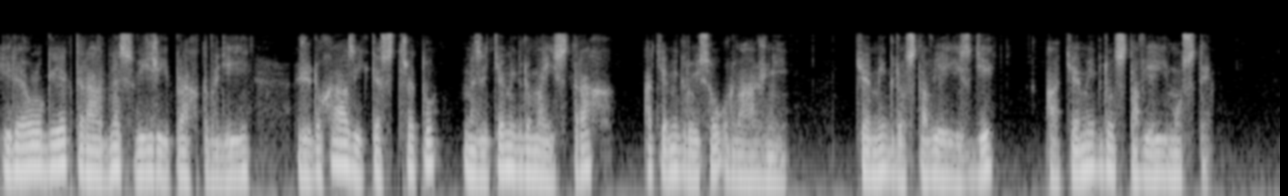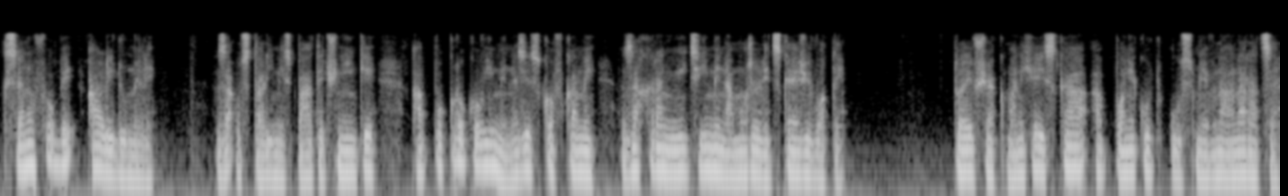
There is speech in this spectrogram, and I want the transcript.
Ideologie, která dnes víří prach, tvrdí, že dochází ke střetu mezi těmi, kdo mají strach a těmi, kdo jsou odvážní. Těmi, kdo stavějí zdi a těmi, kdo stavějí mosty. Xenofoby a lidumily. Zaostalými zpátečníky a pokrokovými neziskovkami zachraňujícími na moři lidské životy. To je však manichejská a poněkud úsměvná narace.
